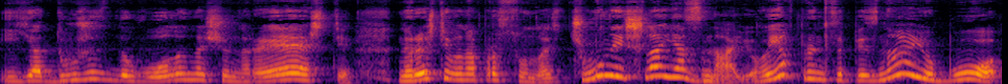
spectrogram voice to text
І я дуже задоволена, що нарешті, нарешті вона просунулась. Чому не йшла, я знаю. А я, в принципі, знаю, бо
